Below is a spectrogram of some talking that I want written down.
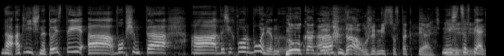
Да, отлично. То есть ты, а, в общем-то, а, до сих пор болен. Ну, как А, бы, да, уже месяцев так пять. Месяцев пять.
